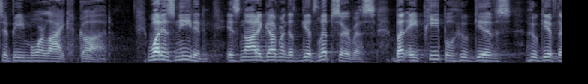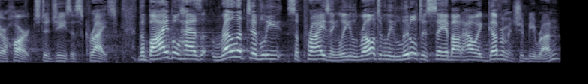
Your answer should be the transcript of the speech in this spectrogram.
to be more like God. What is needed is not a government that gives lip service, but a people who gives who give their hearts to Jesus Christ. The Bible has relatively surprisingly relatively little to say about how a government should be run,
